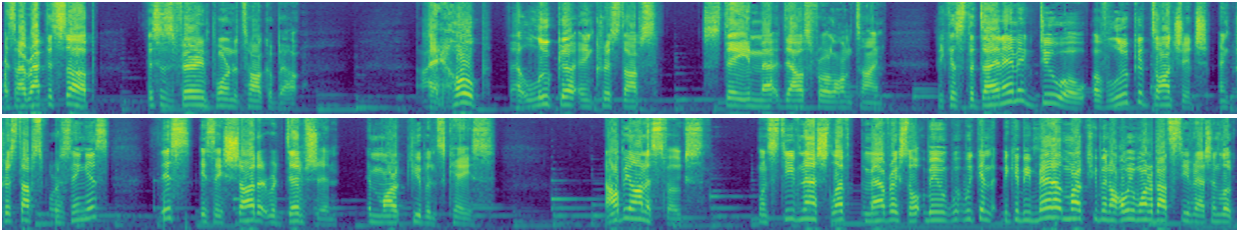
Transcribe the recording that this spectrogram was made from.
as I wrap this up, this is very important to talk about. I hope that Luka and Kristaps stay in Dallas for a long time because the dynamic duo of Luka Doncic and Kristaps Porzingis, this is a shot at redemption in Mark Cuban's case. I'll be honest, folks. When Steve Nash left the Mavericks, I mean, we, we can we can be mad at Mark Cuban all we want about Steve Nash, and look,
